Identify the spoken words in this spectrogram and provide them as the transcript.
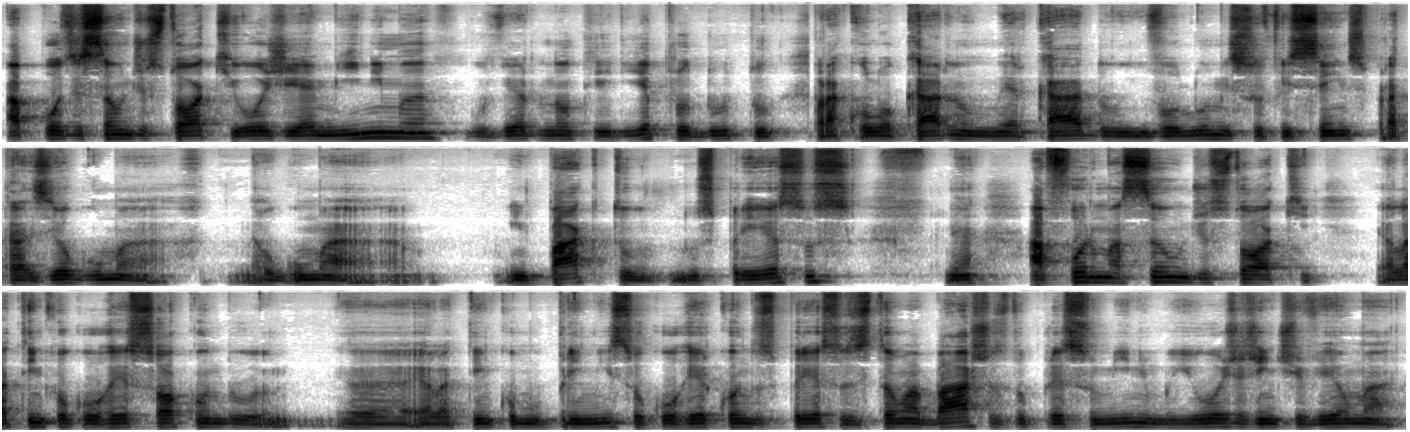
A posição de estoque hoje é mínima, o governo não teria produto para colocar no mercado em volumes suficientes para trazer alguma, alguma impacto nos preços. Né? A formação de estoque ela tem que ocorrer só quando uh, ela tem como premissa ocorrer quando os preços estão abaixo do preço mínimo e hoje a gente vê uma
